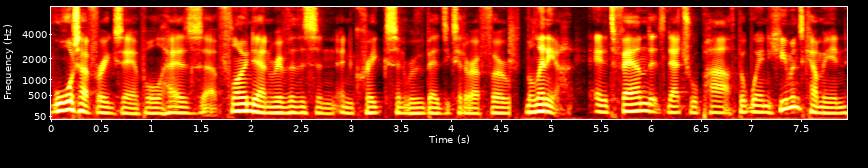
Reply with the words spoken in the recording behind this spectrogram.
water, for example, has uh, flown down rivers and, and creeks and riverbeds, etc., for millennia. And it's found its natural path. But when humans come in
